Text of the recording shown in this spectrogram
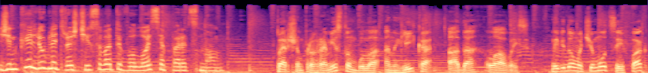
Жінки люблять розчісувати волосся перед сном. Першим програмістом була англійка Ада Лавлейс. Невідомо чому цей факт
